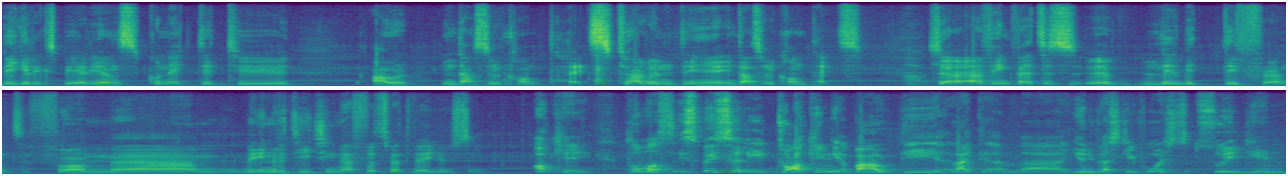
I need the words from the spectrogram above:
bigger experience connected to our industrial context, to our industrial context. So I think that is a little bit different from um, the, in the teaching methods that we are using. Okay, Tomas, especially talking about the like um, uh, University of West Sweden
